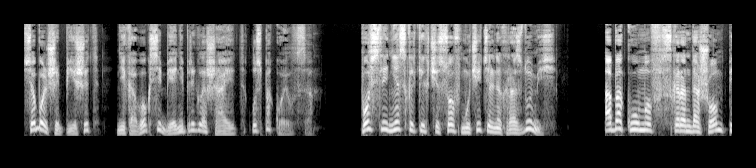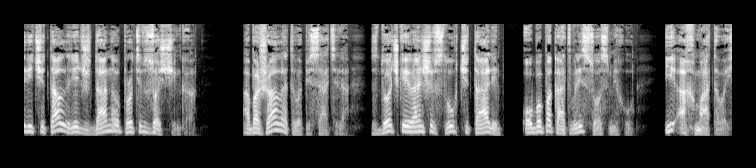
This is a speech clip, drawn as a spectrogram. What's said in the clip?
все больше пишет, никого к себе не приглашает, успокоился. После нескольких часов мучительных раздумий Абакумов с карандашом перечитал речь Жданова против Зощенко. Обожал этого писателя. С дочкой раньше вслух читали, оба покатывались со смеху. И Ахматовой.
